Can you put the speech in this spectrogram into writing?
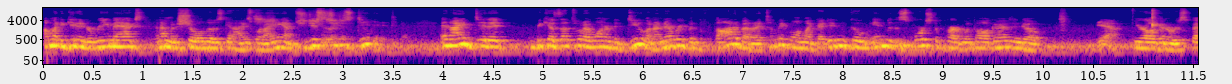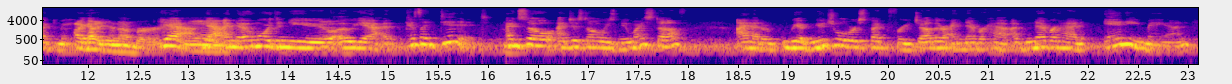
I'm going to get into Remax and I'm going to show all those guys what I am. She just she just did it. And I did it because that's what I wanted to do. And I never even thought about it. I tell people, I'm like, I didn't go into the sports department with all guys and go, yeah, you're all going to respect me. I got your number. Yeah, yeah, I know more than you. Oh yeah, because I did it, and so I just always knew my stuff. I had a we have mutual respect for each other. I never have I've never had any man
